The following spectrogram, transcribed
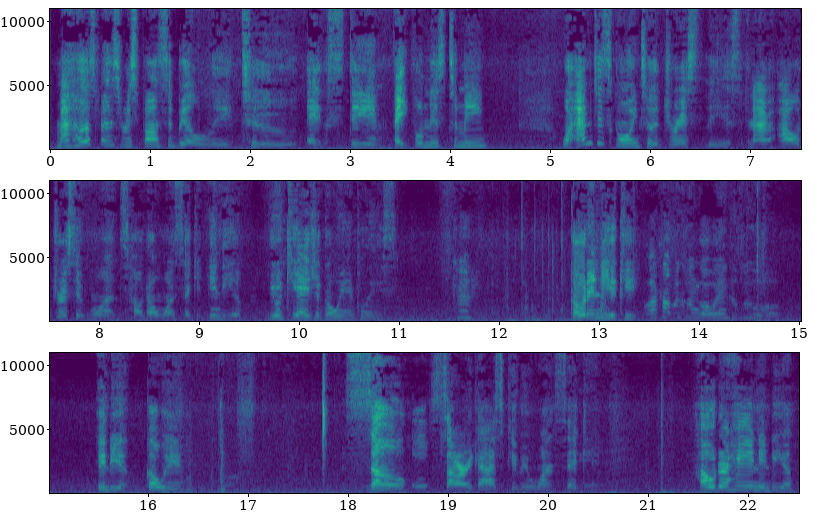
My husband's responsibility to extend faithfulness to me. Well, I'm just going to address this, and I, I'll address it once. Hold on one second. India, you and Kiesha go in, please. Okay. Go to India, Key. I thought we couldn't go in because we were. India, go in. So, sorry guys, give me one second. Hold her hand, India.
